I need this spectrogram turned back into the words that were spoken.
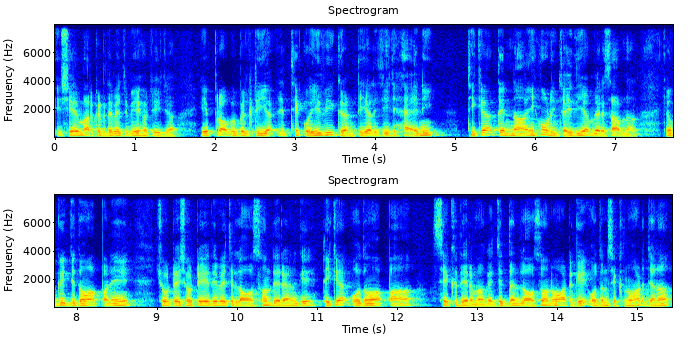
ਇਹ ਸ਼ੇਅਰ ਮਾਰਕੀਟ ਦੇ ਵਿੱਚ ਵੀ ਇਹੋ ਚੀਜ਼ ਆ। ਇਹ ਪ੍ਰੋਬੇਬਿਲਟੀ ਆ। ਇੱਥੇ ਕੋਈ ਵੀ ਗਰੰਟੀ ਵਾਲੀ ਚੀਜ਼ ਹੈ ਨਹੀਂ, ਠੀਕ ਹੈ? ਤੇ ਨਾ ਹੀ ਹੋਣੀ ਚਾਹੀਦੀ ਆ ਮੇਰੇ ਹਿਸਾਬ ਨਾਲ, ਕਿਉਂਕਿ ਜਦੋਂ ਆਪਣੇ ਛੋਟੇ ਛੋਟੇ ਇਹਦੇ ਵਿੱਚ ਲਾਸ ਹੁੰਦੇ ਰਹਿਣਗੇ, ਠੀਕ ਹੈ? ਉਦੋਂ ਆਪਾਂ ਸਿੱਖਦੇ ਰਵਾਂਗੇ। ਜਿੱਦਣ ਲਾਸ ਹੋਣੋਂ ਹਟ ਗਏ, ਉਦੋਂ ਸਿੱਖਣੋਂ ਹਟ ਜਾਣਾ।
